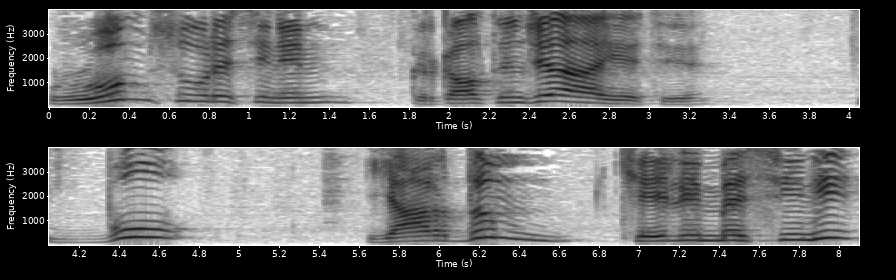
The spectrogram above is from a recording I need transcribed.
Rum suresinin 46. ayeti bu yardım kelimesini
